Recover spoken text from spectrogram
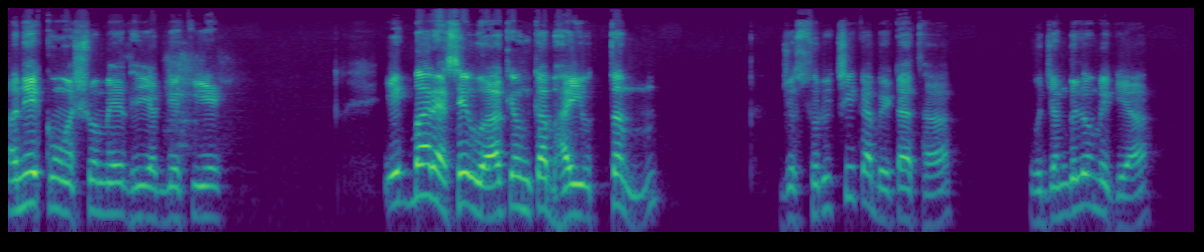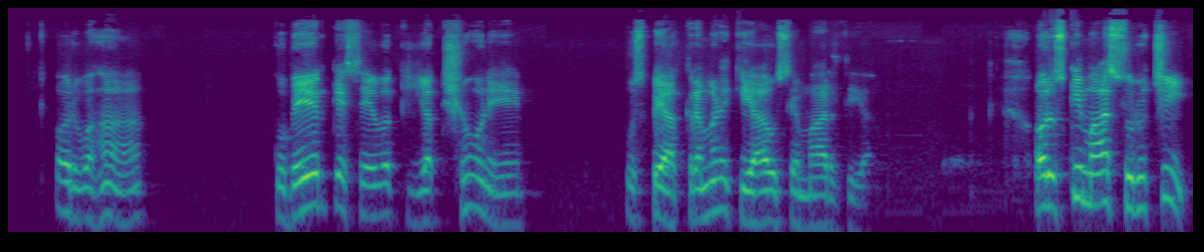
अनेकों अश्वमेध यज्ञ किए। एक बार ऐसे हुआ कि उनका भाई उत्तम, जो सुरुचि का बेटा था, वो जंगलों में गया और वहाँ कुबेर के सेवक यक्षों ने उस पर आक्रमण किया, उसे मार दिया। और उसकी माँ सुरुचि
